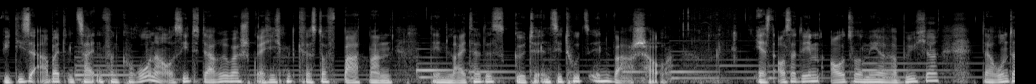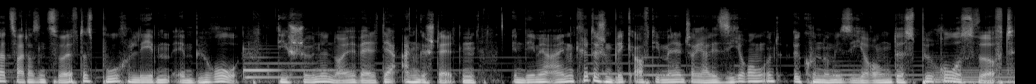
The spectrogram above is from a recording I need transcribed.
Wie diese Arbeit in Zeiten von Corona aussieht, darüber spreche ich mit Christoph Bartmann, den Leiter des Goethe-Instituts in Warschau. Er ist außerdem Autor mehrerer Bücher, darunter 2012 das Buch Leben im Büro, die schöne neue Welt der Angestellten, in dem er einen kritischen Blick auf die Managerialisierung und Ökonomisierung des Büros wirft.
